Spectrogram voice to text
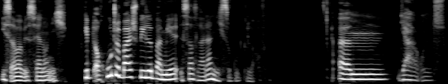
Ist aber bisher noch nicht. Gibt auch gute Beispiele, bei mir ist das leider nicht so gut gelaufen. Ähm, ja, und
